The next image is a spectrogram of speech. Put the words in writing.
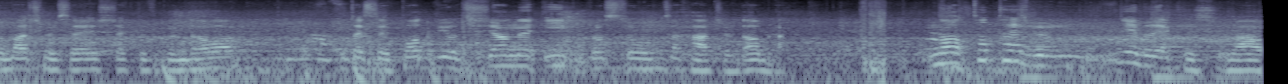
Zobaczmy sobie jeszcze jak to wyglądało. Tutaj sobie podbił od ściany i po prostu zahaczył, dobra. No to też bym nie był jakiś wow.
